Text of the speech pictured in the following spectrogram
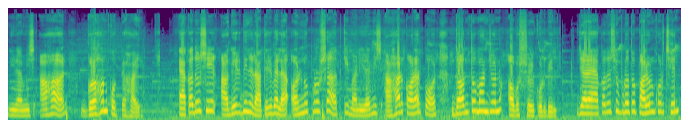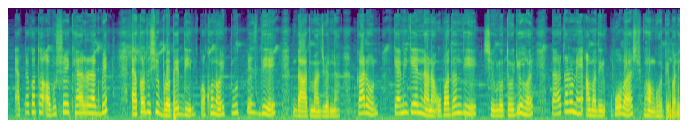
নিরামিষ আহার গ্রহণ করতে হয়। একাদশীর আগের দিন রাতের বেলা অন্নপ্রসাদ কিংবা নিরামিষ আহার করার পর দন্তমার্জন অবশ্যই করবেন। যারা একাদশী ব্রত পালন করছেন, একটা কথা অবশ্যই খেয়াল রাখবেন, একাদশী ব্রতের দিন কখনোই টুথপেস্ট দিয়ে দাঁত মাজবেন না। কারণ কেমিক্যাল নানা উপাদান দিয়ে সেগুলো তৈরি হয়, তার কারণে আমাদের উপবাস ভঙ্গ হতে পারে।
